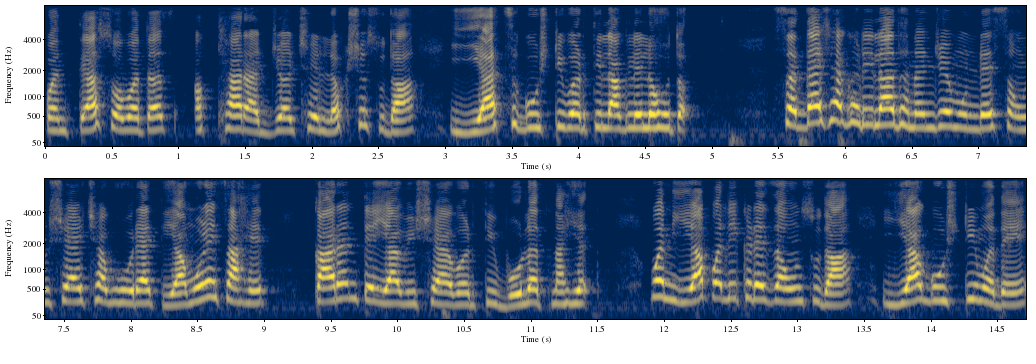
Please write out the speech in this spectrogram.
पण त्यासोबतच अख्ख्या राज्याचे लक्ष सुद्धा याच गोष्टीवरती लागलेलं होतं. सध्याच्या घडीला धनंजय मुंडे संशयाच्या भोवऱ्यात यामुळेच आहेत कारण ते या विषयावरती बोलत नाहीत पण या पलीकडे जाऊन सुद्धा या गोष्टीमध्ये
